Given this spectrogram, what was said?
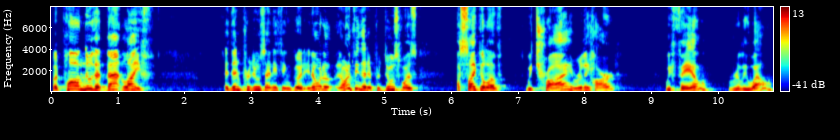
But Paul knew that that life it didn't produce anything good. You know what? The only thing that it produced was a cycle of we try really hard, we fail really well,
